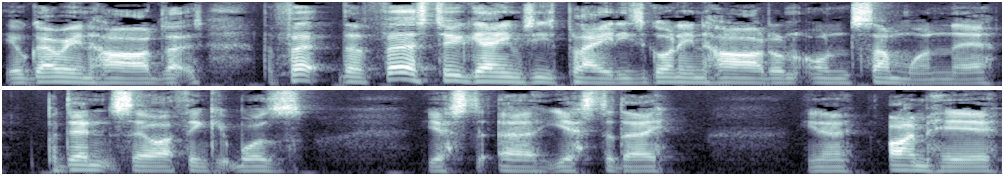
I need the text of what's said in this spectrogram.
He'll go in hard. The fir- the first two games he's played, he's gone in hard on, on someone there. Podence, I think it was yest- uh, yesterday. You know, I'm here.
